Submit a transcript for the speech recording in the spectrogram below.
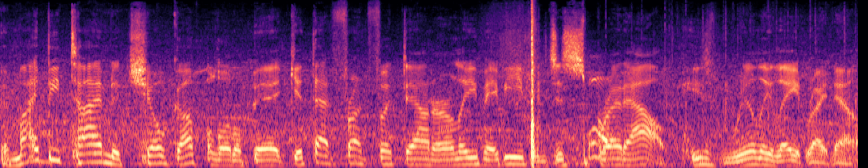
It might be time to choke up a little bit, get that front foot down early, maybe even just spread out. He's really late right now.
